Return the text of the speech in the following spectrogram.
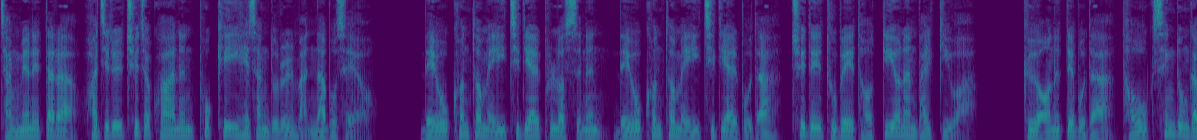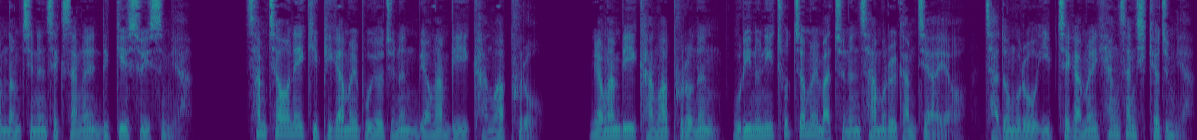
장면에 따라 화질을 최적화하는 4K 해상도를 만나보세요. 네오 퀀텀 HDR 플러스는 네오 퀀텀 HDR보다 최대 2배 더 뛰어난 밝기와 그 어느 때보다 더욱 생동감 넘치는 색상을 느낄 수 있습니다. 3차원의 깊이감을 보여주는 명암비 강화 프로. 명암비 강화 프로는 우리 눈이 초점을 맞추는 사물을 감지하여 자동으로 입체감을 향상시켜줍니다.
